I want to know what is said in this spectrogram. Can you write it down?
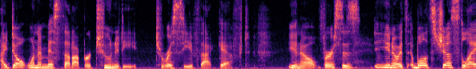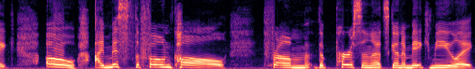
I don't want to miss that opportunity to receive that gift you know versus you know it's well it's just like oh i missed the phone call from the person that's going to make me like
